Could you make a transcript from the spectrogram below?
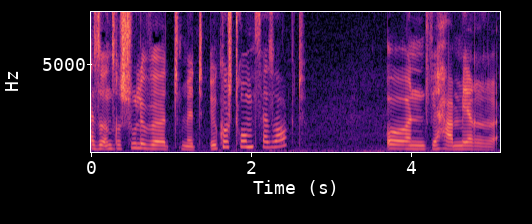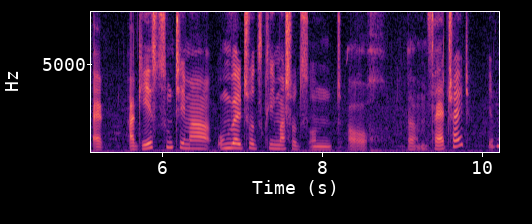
Also unsere Schule wird mit Ökostrom versorgt und wir haben mehrere AGs zum Thema Umweltschutz, Klimaschutz und auch ähm, Fairtrade eben.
